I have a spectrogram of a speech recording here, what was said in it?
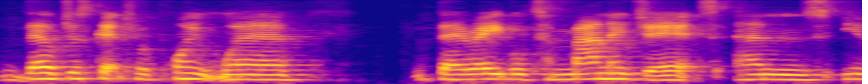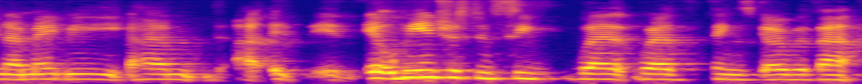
they'll just get to a point where they're able to manage it and you know maybe um, uh, it, it, will be interesting to see where where things go with that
